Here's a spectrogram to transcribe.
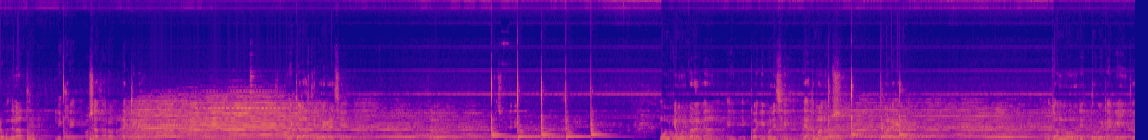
রবীন্দ্রনাথ লিখলেন অসাধারণ আরেকটি গান। অনেকটা রাত্রি হয়ে গেছে। তো মন কেমন করার গান? এই একটু আগেই বলেছি যে এত মানুষ মারা গেল। জন্ম, মৃত্যু, এটা নিয়েই তো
